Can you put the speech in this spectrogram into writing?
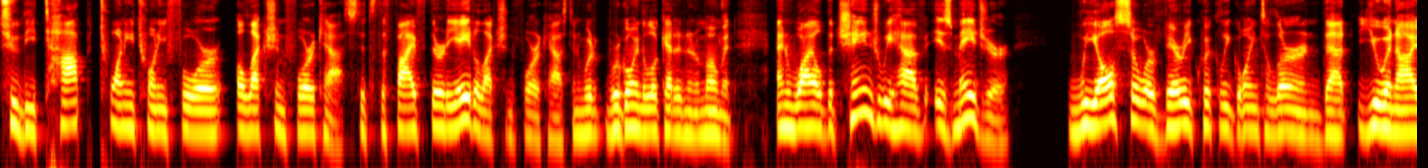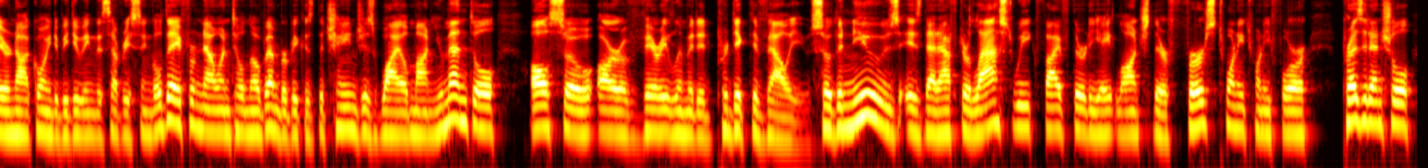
to the top 2024 election forecast. It's the 538 election forecast, and we're, we're going to look at it in a moment. And while the change we have is major, we also are very quickly going to learn that you and I are not going to be doing this every single day from now until November because the changes, while monumental, also are of very limited predictive value. So the news is that after last week, 538 launched their first 2024 presidential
